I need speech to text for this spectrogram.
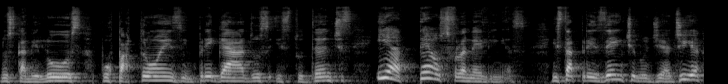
nos camelôs, por patrões, empregados, estudantes e até os flanelinhas. Está presente no dia a dia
